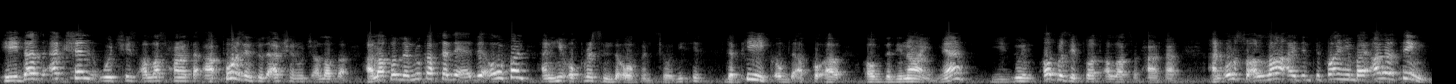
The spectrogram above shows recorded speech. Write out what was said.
he does action which is Allah subhanahu wa ta'ala opposing to the action which Allah does. Allah told them look after the, the orphan and he oppressing the orphan. So this is the peak of the uh, of the denying. Yeah, he's doing opposite what Allah subhanahu wa ta'ala. And also Allah identify him by other things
